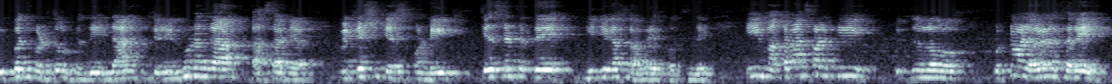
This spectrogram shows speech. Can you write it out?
ఇబ్బంది పెడుతూ ఉంటుంది. దానికి నిగుణంగా కాస్త మెడిటేషన్ చేసుకోండి. చేసినట్టయితే ఈజీగా సాల్వ్ అయిపోతుంది. ఈ మకర రాష్ట్రానికి ఇందులో పుట్టిన వాళ్ళు ఎవరైనా సరే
